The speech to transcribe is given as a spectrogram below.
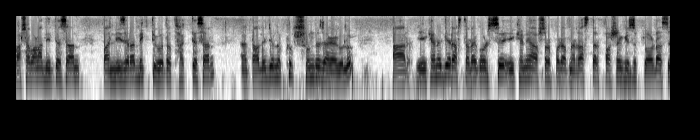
বাসা ভাড়া দিতে চান বা নিজেরা ব্যক্তিগত থাকতে চান তাদের জন্য খুব সুন্দর জায়গাগুলো। আর এখানে যে রাস্তাটা করছে এখানে আসার পরে আপনার রাস্তার পাশে কিছু প্লট আছে।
